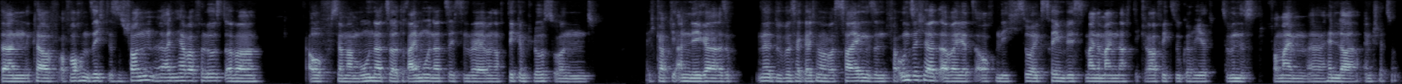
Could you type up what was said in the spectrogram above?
dann klar, auf, auf Wochensicht ist es schon ein herber Verlust, aber auf, ich sag mal, Monats- oder drei Monatssicht sind wir ja immer noch dick im Plus und ich glaube, die Anleger, also ne, du wirst ja gleich noch mal was zeigen, sind verunsichert, aber jetzt auch nicht so extrem, wie es meiner Meinung nach die Grafik suggeriert, zumindest von meinem äh, Händler-Einschätzung.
